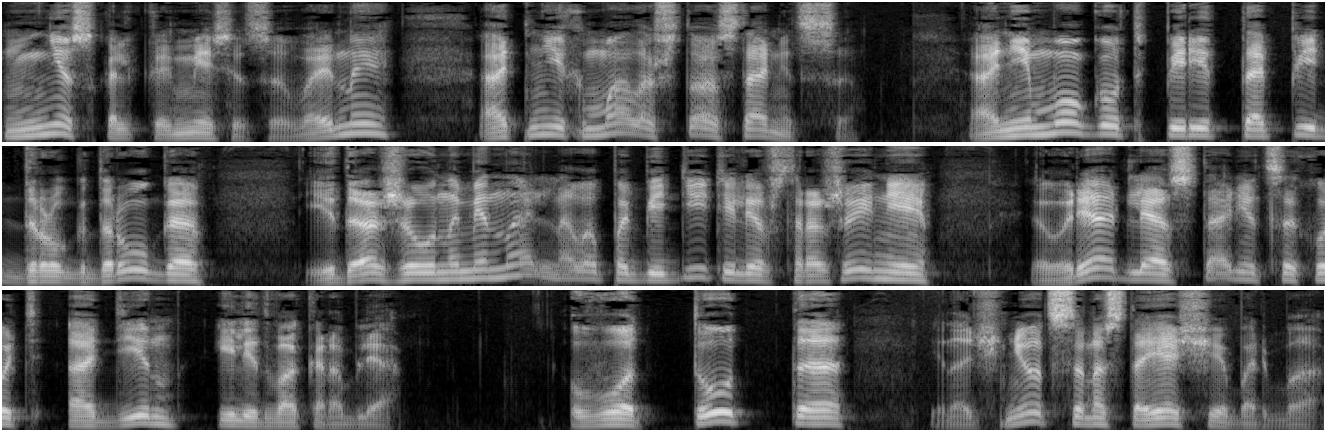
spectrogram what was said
несколько месяцев войны от них мало что останется. Они могут перетопить друг друга, и даже у номинального победителя в сражении вряд ли останется хоть один или два корабля. Вот тут-то и начнется настоящая борьба.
